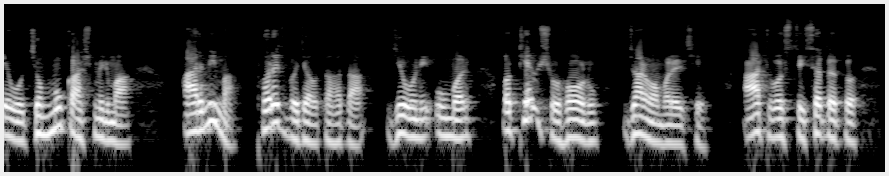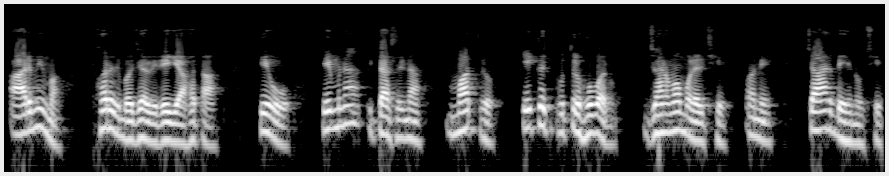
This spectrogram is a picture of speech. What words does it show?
તેઓ જમ્મુ કાશ્મીરમાં આર્મીમાં ફરજ બજાવતા હતા. જેઓની ઉંમર અઠ્યાવીસ હોવાનું જાણવા મળે છે. આઠ વર્ષથી સતત આર્મીમાં ફરજ બજાવી રહ્યા હતા. તેઓ તેમના પિતાશ્રીના માત્ર એક જ પુત્ર હોવાનું જાણવા મળેલ છે અને ચાર બહેનો છે.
